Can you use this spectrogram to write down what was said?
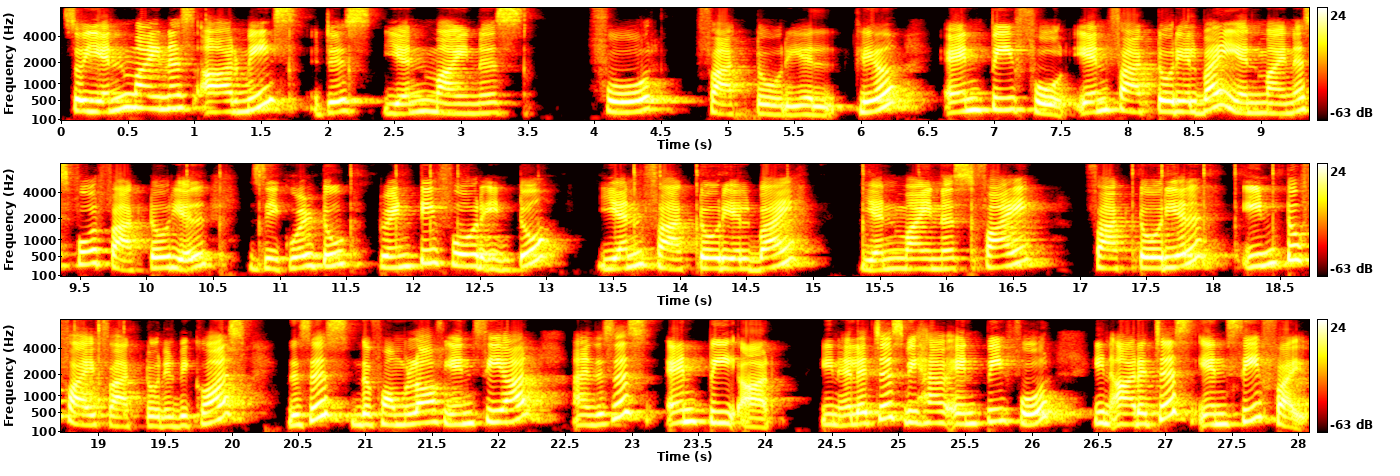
So, n minus r means it is n minus 4 factorial. Clear? NP4, n factorial by n minus 4 factorial is equal to 24 into n factorial by n minus 5 factorial into 5 factorial because this is the formula of NCR and this is NPR. In LHS we have NP4, in RHS NC5.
